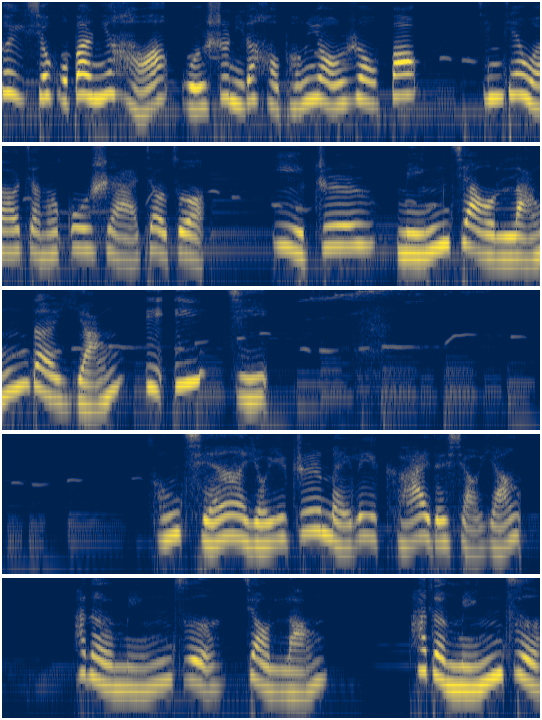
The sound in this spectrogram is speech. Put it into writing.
嘿，小伙伴你好啊！我是你的好朋友肉包。今天我要讲的故事啊，叫做《一只名叫狼的羊》第一集。从前啊，有一只美丽可爱的小羊，它的名字叫狼。它的名字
